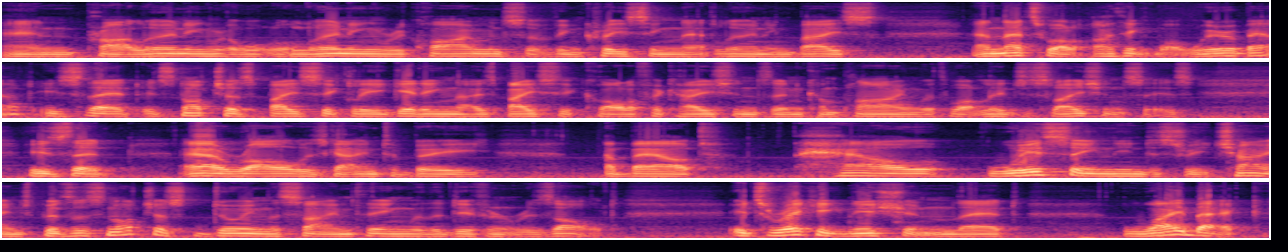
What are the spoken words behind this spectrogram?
and prior learning or learning requirements of increasing that learning base. And that's what I think what we're about is that it's not just basically getting those basic qualifications and complying with what legislation says, is that our role is going to be about how we're seeing the industry change because it's not just doing the same thing with a different result. It's recognition that way back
